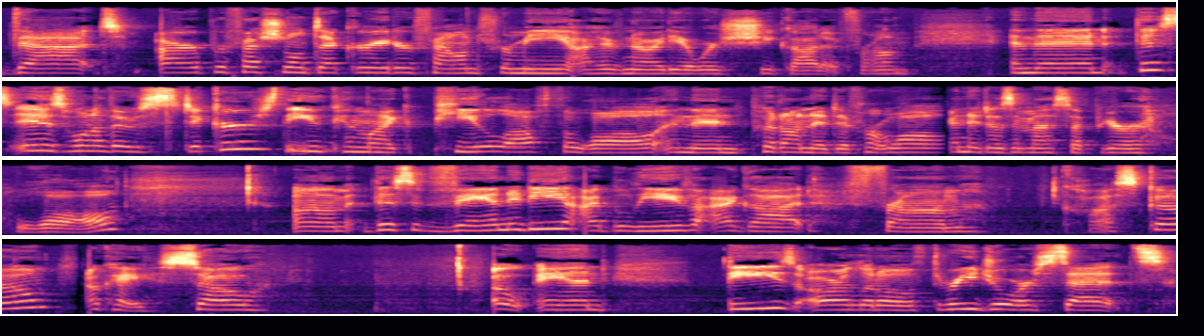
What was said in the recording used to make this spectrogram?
that our professional decorator found for me. I have no idea where she got it from. And then this is one of those stickers that you can like peel off the wall and then put on a different wall and it doesn't mess up your wall. Um, this vanity, I believe I got from Costco. Okay, so, oh, and these are little three drawer sets.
